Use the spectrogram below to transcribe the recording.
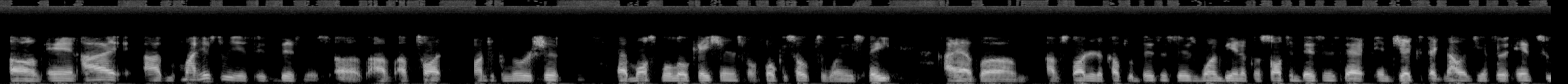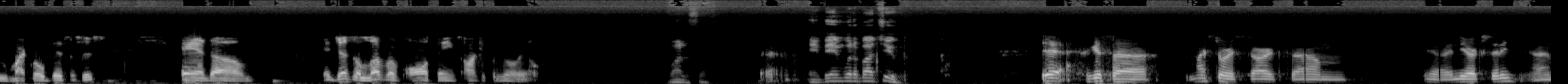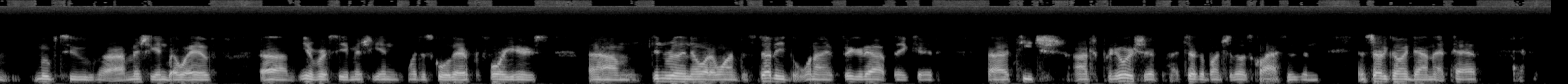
Um, and I, I, my history is, is business. Uh, I've, I've taught entrepreneurship at multiple locations from Focus Hope to Wayne State. I have, um, I've started a couple of businesses, one being a consulting business that injects technology into, into micro businesses and, um, and just a lover of all things entrepreneurial. Wonderful. And Ben, what about you? Yeah, I guess uh, my story starts um, you know, in New York City. I moved to uh, Michigan by way of uh, University of Michigan. Went to school there for four years. Um, didn't really know what I wanted to study, but when I figured out they could uh, teach entrepreneurship, I took a bunch of those classes and, and started going down that path.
